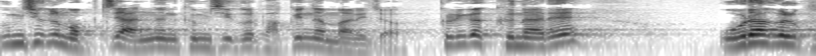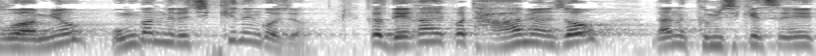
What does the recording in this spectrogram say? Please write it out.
음식을 먹지 않는 금식으로 바뀐단 말이죠. 그러니까 그날에 오락을 구하며 온갖 일을 시키는 거죠. 그러니까 내가 할 거 다 하면서 나는 금식했으니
